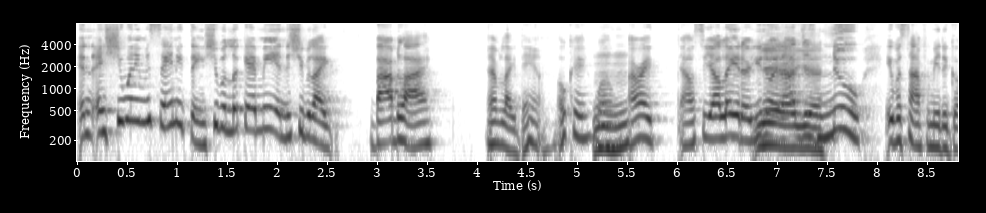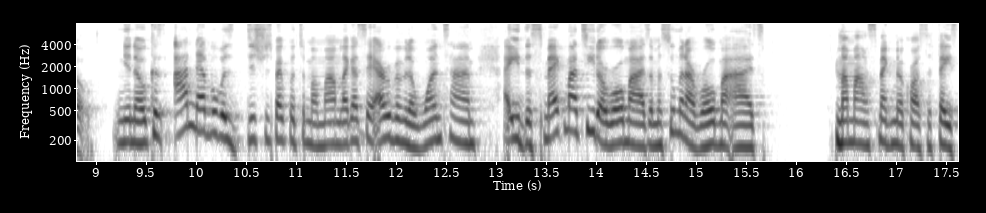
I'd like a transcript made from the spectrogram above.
and, and she wouldn't even say anything. She would look at me and then she'd be like, bye bye. And I'm like, damn, okay, well, all right, I'll see y'all later. You know, and Mm-hmm. I just yeah. knew it was time for me to go. You know, because I never was disrespectful to my mom. Like I said, I remember the one time I either smacked my teeth or rolled my eyes. I'm assuming I rolled my eyes. My mom smacked me across the face,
